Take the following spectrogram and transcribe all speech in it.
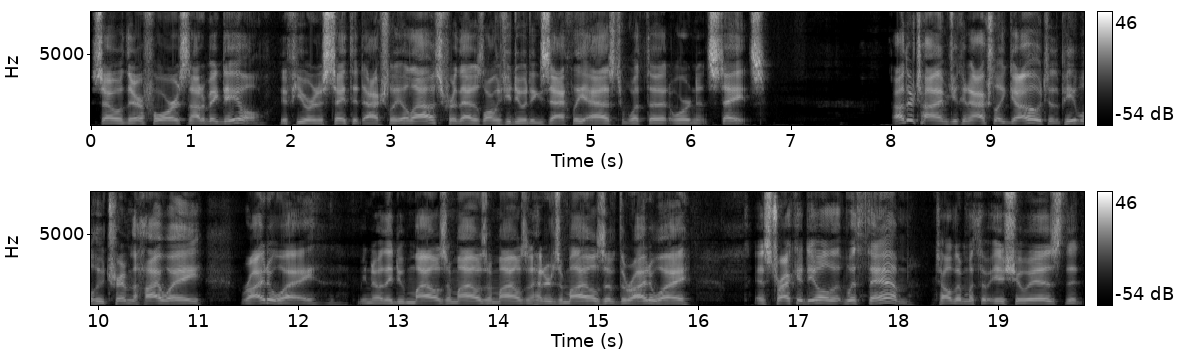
So, therefore, it's not a big deal if you're in a state that actually allows for that, as long as you do it exactly as to what the ordinance states. Other times, you can actually go to the people who trim the highway right away. You know, they do miles and miles and miles and hundreds of miles of the right of way and strike a deal with them. Tell them what the issue is, that,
